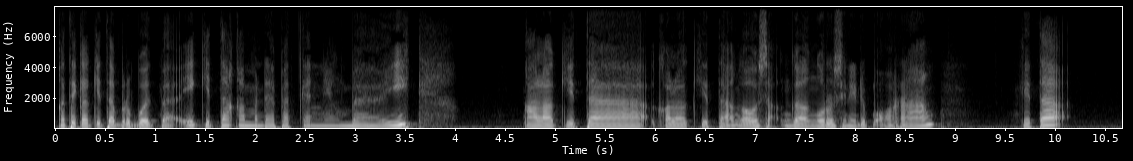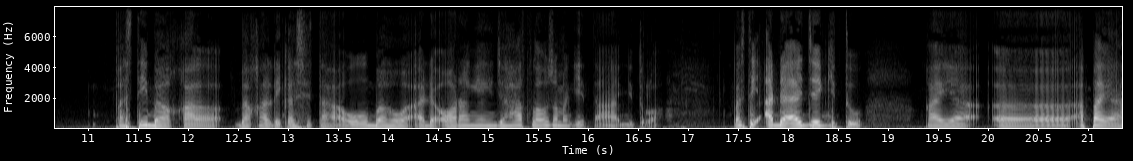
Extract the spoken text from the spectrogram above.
ketika kita berbuat baik kita akan mendapatkan yang baik. Kalau kita kalau kita nggak usah nggak ngurusin hidup orang kita pasti bakal bakal dikasih tahu bahwa ada orang yang jahat loh sama kita gitu loh. Pasti ada aja gitu. Kayak uh, apa ya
